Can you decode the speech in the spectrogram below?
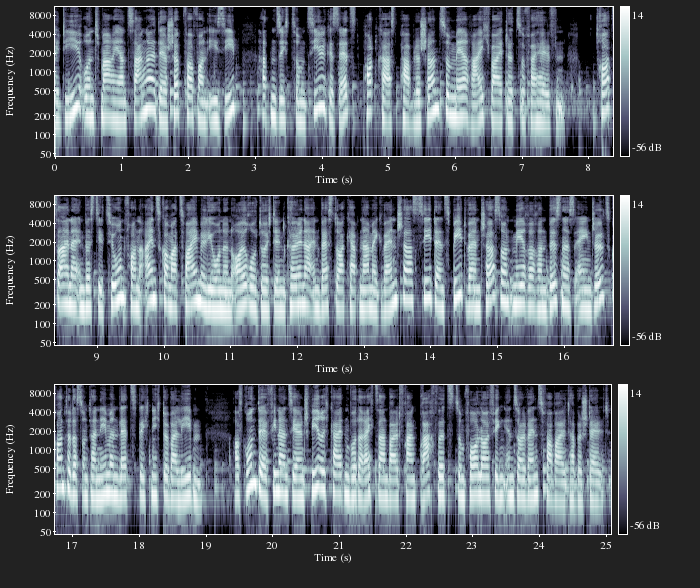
ID und Marian Zange, der Schöpfer von eSeep, hatten sich zum Ziel gesetzt, Podcast-Publishern zu mehr Reichweite zu verhelfen. Trotz einer Investition von 1,2 Millionen Euro durch den Kölner Investor Capnamic Ventures, Seed and Speed Ventures und mehreren Business Angels konnte das Unternehmen letztlich nicht überleben. Aufgrund der finanziellen Schwierigkeiten wurde Rechtsanwalt Frank Brachwitz zum vorläufigen Insolvenzverwalter bestellt.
